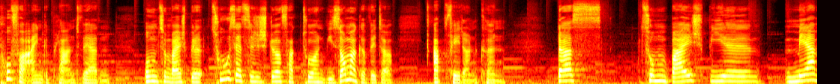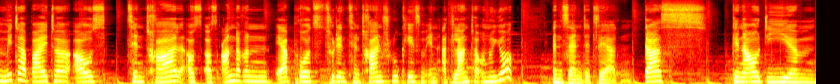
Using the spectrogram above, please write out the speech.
Puffer eingeplant werden, um zum Beispiel zusätzliche Störfaktoren wie Sommergewitter abfedern können, dass zum Beispiel mehr Mitarbeiter aus zentral aus, aus anderen Airports zu den zentralen Flughäfen in Atlanta und New York entsendet werden, dass genau die ähm,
